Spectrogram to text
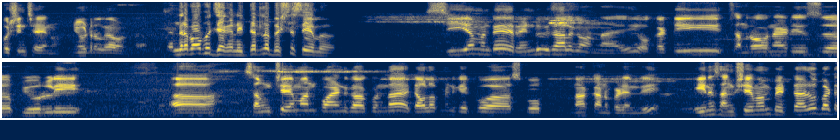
క్వశ్చన్ చేయను. న్యూట్రల్గా ఉంటా. చంద్రబాబు జగన్ ఇద్దరిలో బెస్ట్ సీఎం సీఎం అంటే రెండు విధాలుగా ఉన్నాయి. ఒకటి చంద్రబాబు నాయుడు ఈజ్ ప్యూర్లీ uh, uh, సంక్షేమం పాయింట్ కాకుండా డెవలప్మెంట్కి ఎక్కువ స్కోప్ నాకు కనపడింది. ఈయన సంక్షేమం పెట్టారు బట్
